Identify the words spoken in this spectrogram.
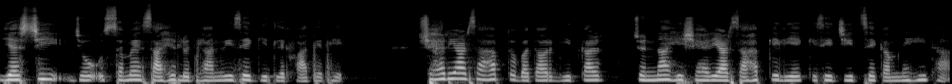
यश जी, जो उस समय साहिर लुधियानवी से गीत लिखवाते थे। शहरयार साहब तो बतौर गीतकार चुनना ही शहरयार साहब के लिए किसी जीत से कम नहीं था।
